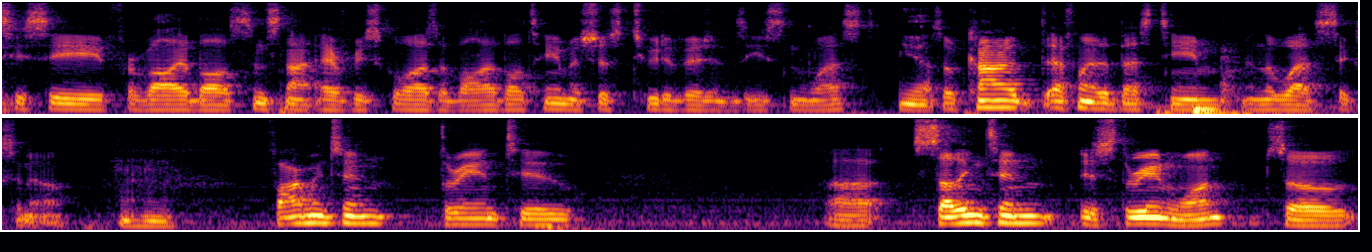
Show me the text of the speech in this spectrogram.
CCC for volleyball. Since not every school has a volleyball team, it's just two divisions, East and West. Yeah. So Conard definitely the best team in the West, six and zero. Mhm. Farmington three and two. Uh, Southington is three and one, so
